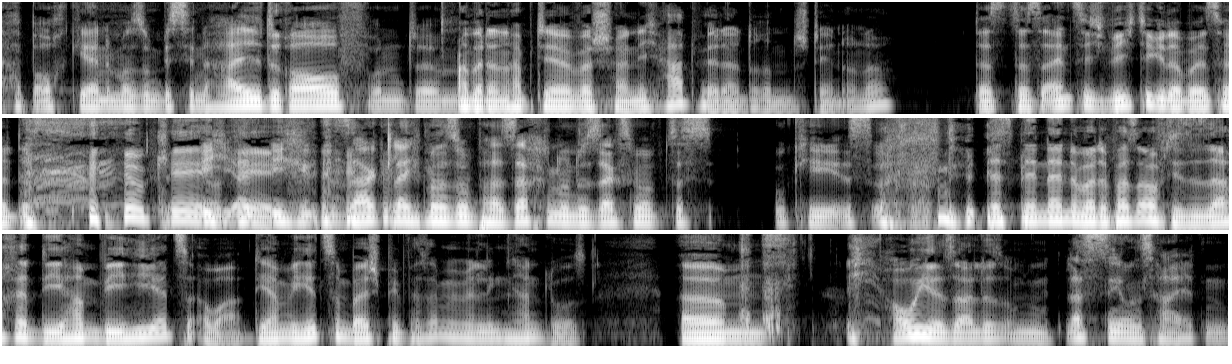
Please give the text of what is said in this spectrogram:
habe auch gerne immer so ein bisschen Hall drauf und ähm, Aber dann habt ihr ja wahrscheinlich Hardware da drin stehen, oder? das, das einzig Wichtige dabei ist halt, dass, okay, ich, äh, ich sag gleich mal so ein paar Sachen und du sagst mir, ob das okay ist. Das, nein, nein, aber pass auf, diese Sache, die haben wir hier jetzt, aber die haben wir hier zum Beispiel, was haben wir mit der linken Hand los? Ähm, ich hau hier so alles um. Lass sie uns halten.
